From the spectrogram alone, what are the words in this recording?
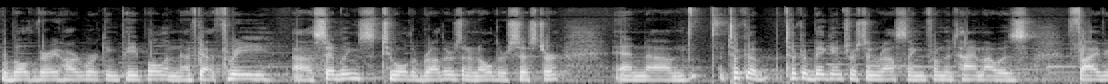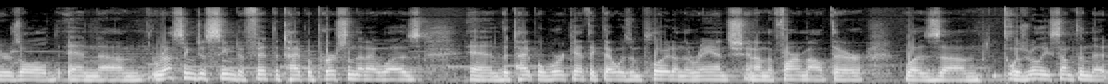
were both very hardworking people. And I've got three uh, siblings, two older brothers and an older sister. And um, took a took a big interest in wrestling from the time I was five years old. And um, wrestling just seemed to fit the type of person that I was and the type of work ethic that was employed on the ranch and on the farm out there was um, was really something that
